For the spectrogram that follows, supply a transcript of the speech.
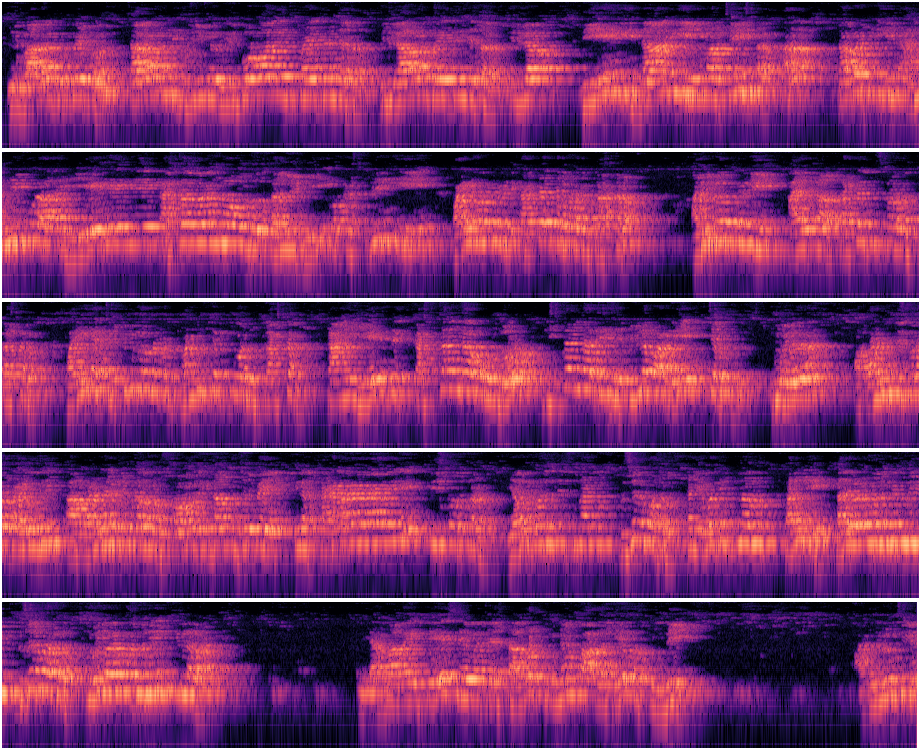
ఇది బాగా గుర్తుపెట్టుకోండి. చాలా మంది జీవితం ఇది పోవాలని ప్రయత్నం చేస్తారు. ఇది కావాలని ప్రయత్నం చేస్తారు. ఇది కావాలి దేనికి దానికి వాళ్ళు చేయిస్తారు. అలా. కాబట్టి ఇవి అన్ని కూడా ఏదైతే కష్టతరంగా ఉందో తల్లికి ఒక స్త్రీకి పైన కట్టెత్తపడం కష్టం. అడవిలోకి వెళ్ళి ఆ యొక్క కట్టెలు తీసుకోవడం కష్టం. పైన చెట్టు మీద ఉన్నటువంటి పండుగ చెప్పుకోవడం కష్టం. కానీ ఏదైతే కష్టంగా ఉందో ఇష్టంగా చేసే పిల్లవాడి చెప్పు. నువ్వు వెళ్ళరా? ఆ పండుగ తీసుకోవడం పై ఉంది. ఆ పండుగ కూడా మనం స్వామి ఇద్దామని చెప్పే ఈయన తీసుకొస్తాడు తీసుకొస్తున్నాడు. ఎవరి కోసం తీసుకున్నాడు? ఋషుల కోసం. కానీ ఎవరు చెప్తున్నారు? తల్లి తల్లి ఎవరి కోసం చెప్తుంది ఋషుల కోసం. ఋషులు ఎవరి కోసం పిల్లవాడు ఎవరైతే సేవ చేస్తారో పుణ్యం వాళ్ళకే వస్తుంది. అతని నుంచి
